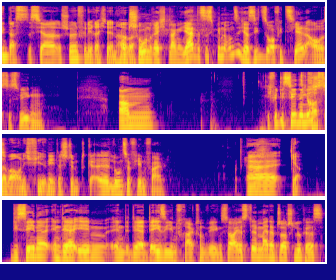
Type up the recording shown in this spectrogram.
Das ist ja schön für die Rechteinhaber. Und schon recht lange. Ja, das ist, ich bin unsicher, sieht so offiziell aus, deswegen. Ähm, ich finde die Szene nicht. Kostet aber auch nicht viel. Nee, das stimmt. Äh, lohnt sich auf jeden Fall. Äh, ja die Szene, in der eben, in der Daisy ihn fragt von wegen, so are you still mad at George Lucas?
